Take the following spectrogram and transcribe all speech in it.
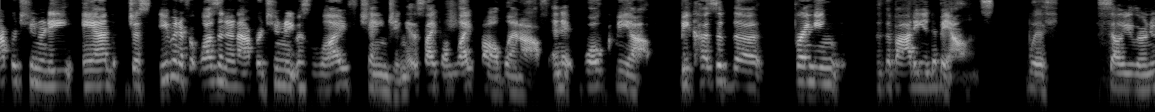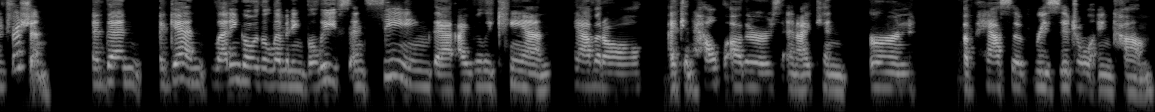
opportunity and just even if it wasn't an opportunity, it was life changing. It was like a light bulb went off and it woke me up because of the bringing the body into balance with cellular nutrition. And then again, letting go of the limiting beliefs and seeing that I really can have it all. I can help others and I can earn a passive residual income.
